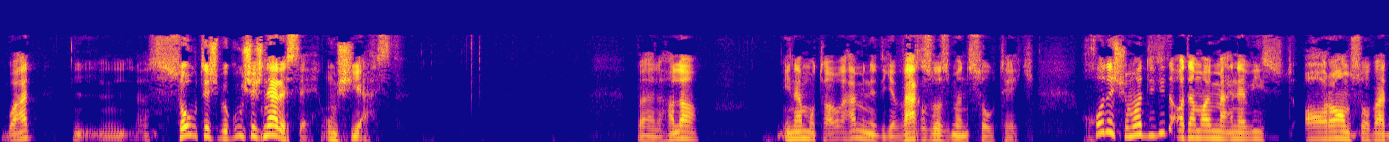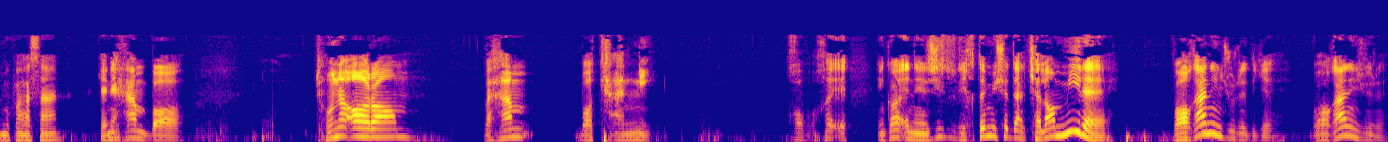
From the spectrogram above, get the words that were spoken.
باید صوتش به گوشش نرسه. اون شیعه است. بله حالا اینم مطابق همینه دیگه. وغز من صوتک. خود شما دیدید آدمای معنوی آرام صحبت می‌کنن اصلا؟ یعنی هم با تون آرام و هم با تعنی خب اینگاه انرژی ریخته میشه در کلام میره. واقعا اینجوره دیگه. واقعا اینجوره.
